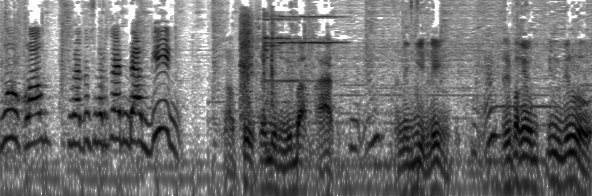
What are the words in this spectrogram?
Mau Kong, 100% daging. Tapi sebelum dibakar, ini giling. Jadi pakai ini dulu.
